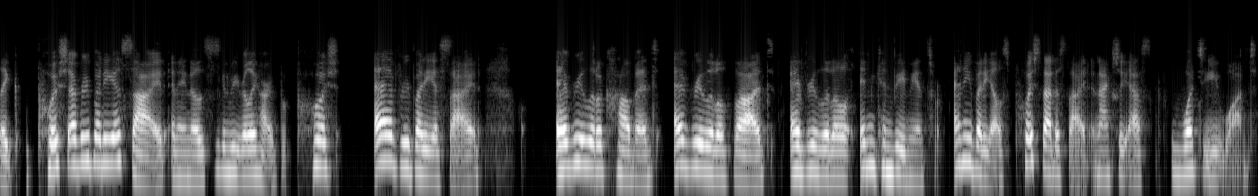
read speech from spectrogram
Like push everybody aside and i know this is going to be really hard but push everybody aside every little comment every little thought every little inconvenience for anybody else push that aside and actually ask what do you want?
